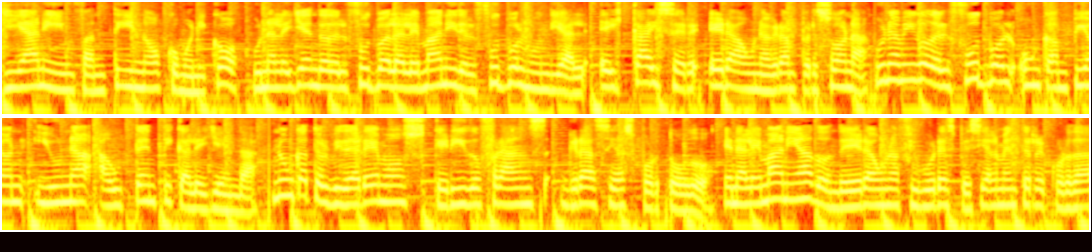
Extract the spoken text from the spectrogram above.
Gianni Infantino, comunicó, una leyenda del fútbol alemán y del fútbol mundial. El Kaiser era una gran persona, un amigo del fútbol, un campeón y una auténtica leyenda. Nunca te olvidaremos, querido Franz, gracias por todo. En Alemania, donde era una figura especialmente recordada,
